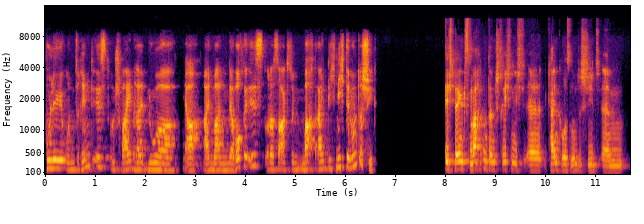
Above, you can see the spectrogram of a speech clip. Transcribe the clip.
Poulet und Rind isst und Schwein halt nur ja, einmal in der Woche isst? Oder sagst du, macht eigentlich nicht den Unterschied? Ich denke, es macht unterm Strich nicht äh, keinen großen Unterschied. Ähm,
